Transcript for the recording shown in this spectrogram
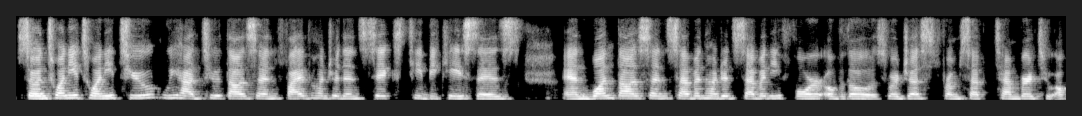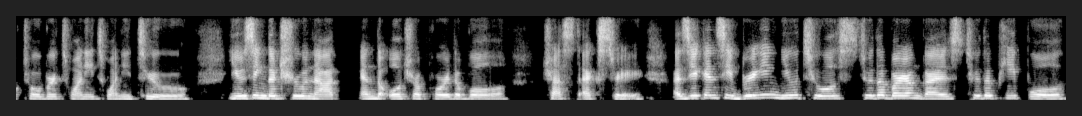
So in 2022, we had 2,506 TB cases and 1,774 of those were just from September to October 2022 using the TrueNat and the ultra portable chest x-ray. As you can see, bringing new tools to the barangays, to the people,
